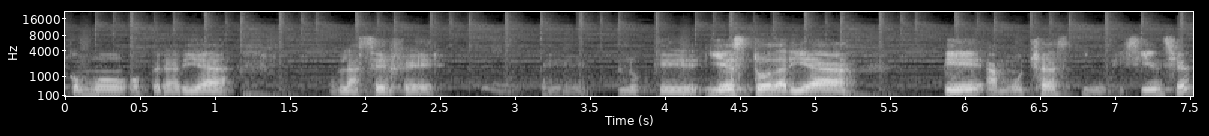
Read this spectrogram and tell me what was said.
cómo operaría la CFE. Eh, lo que, y esto daría pie a muchas ineficiencias,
